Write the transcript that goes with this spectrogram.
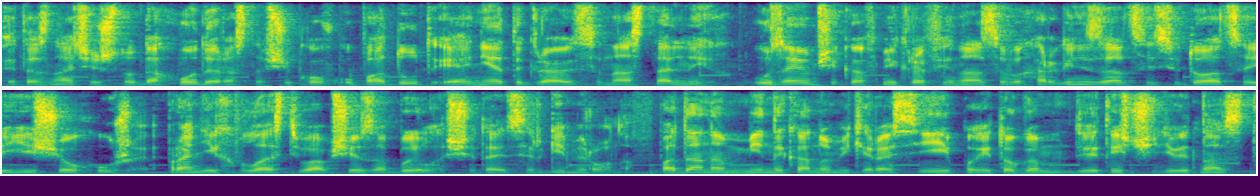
Это значит, что доходы ростовщиков упадут и они отыграются на остальных. У заемщиков микрофинансовых организаций ситуация еще хуже. Про них власть вообще забыла, считает Сергей Миронов. По данным Минэкономики России, по итогам 2019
